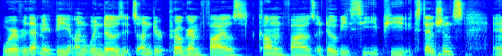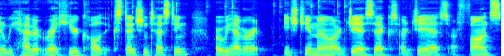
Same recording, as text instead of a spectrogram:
wherever that may be. On Windows, it's under Program Files, Common Files, Adobe CEP Extensions, and we have it right here called Extension Testing, where we have our HTML, our JSX, our JS, our fonts,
